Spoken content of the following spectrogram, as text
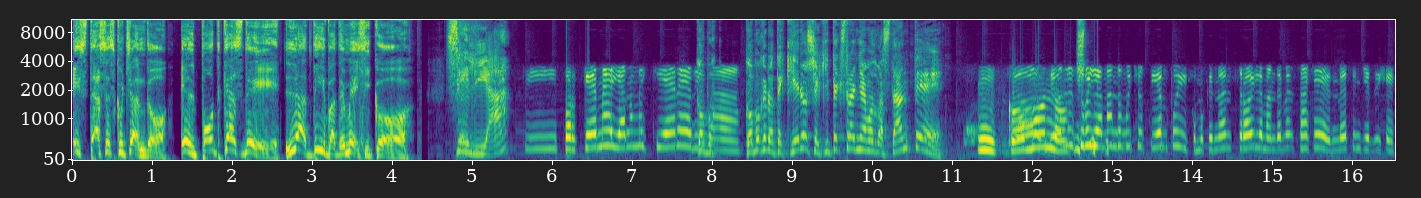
Estás escuchando el podcast de La Diva de México. ¿Celia? Sí, ¿por qué me, ya no me quiere, diva? ¿Cómo, ¿Cómo, que no te quiero? Si aquí te extrañamos bastante. Sí, ¿cómo no? Yo le estuve llamando mucho tiempo y como que no entró y le mandé mensaje en Messenger. Dije,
